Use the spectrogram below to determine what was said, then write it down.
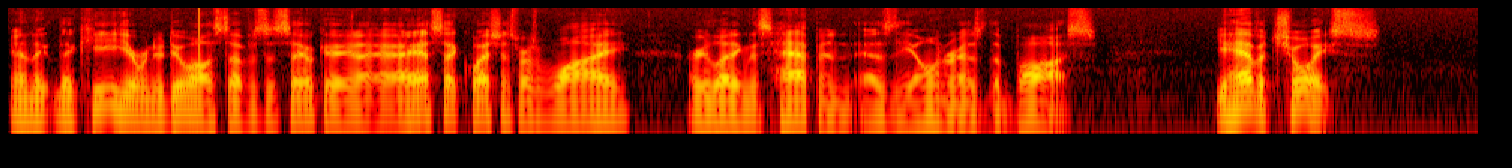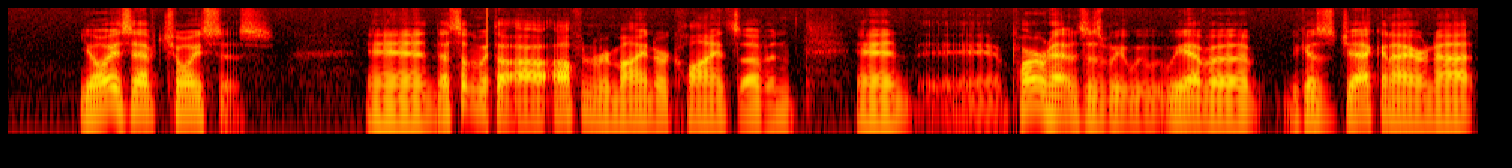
And the, the key here when you're doing all this stuff is to say, okay, I, I asked that question as far as why are you letting this happen as the owner, as the boss? You have a choice. You always have choices. And that's something we to often remind our clients of. And and uh, part of what happens is we, we, we have a, because Jack and I are not,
